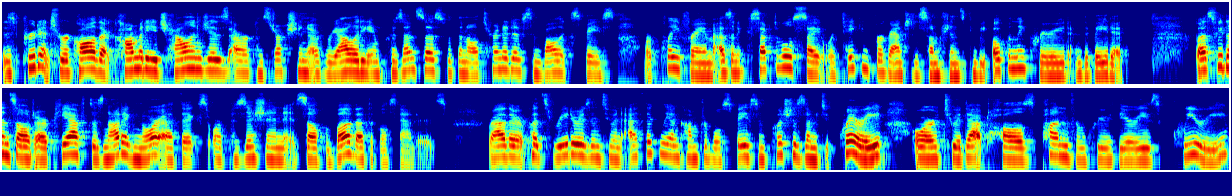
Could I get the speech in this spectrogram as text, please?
It is prudent to recall that comedy challenges our construction of reality and presents us with an alternative symbolic space or play frame as an acceptable site where taken for granted assumptions can be openly queried and debated. BuzzFeed Unsolved RPF does not ignore ethics or position itself above ethical standards. Rather, it puts readers into an ethically uncomfortable space and pushes them to query, or to adapt Hall's pun from queer theories, query,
